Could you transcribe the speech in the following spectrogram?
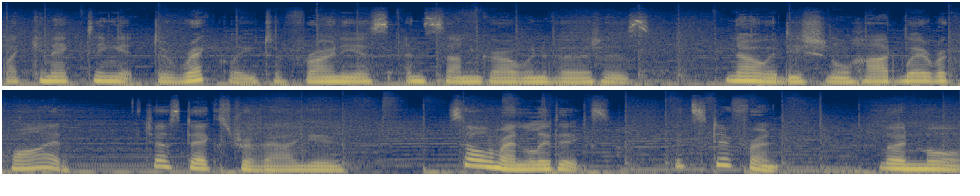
by connecting it directly to Fronius and SunGrow inverters. No additional hardware required, just extra value. Solar Analytics, it's different. Learn more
